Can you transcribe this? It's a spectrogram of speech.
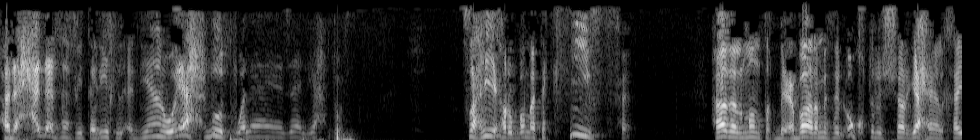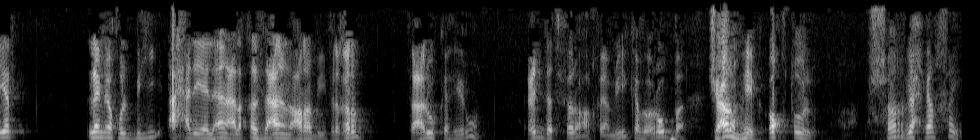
هذا حدث في تاريخ الأديان ويحدث ولا يزال يحدث. صحيح ربما تكثيف هذا المنطق بعبارة مثل أقتل الشر يحيى الخير لم يقل به أحد إلى الآن على في العالم العربي في الغرب. فعلوه كثيرون. عدة فرق في أمريكا في أوروبا. شعارهم هيك أقتل الشر يحيى الخير.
